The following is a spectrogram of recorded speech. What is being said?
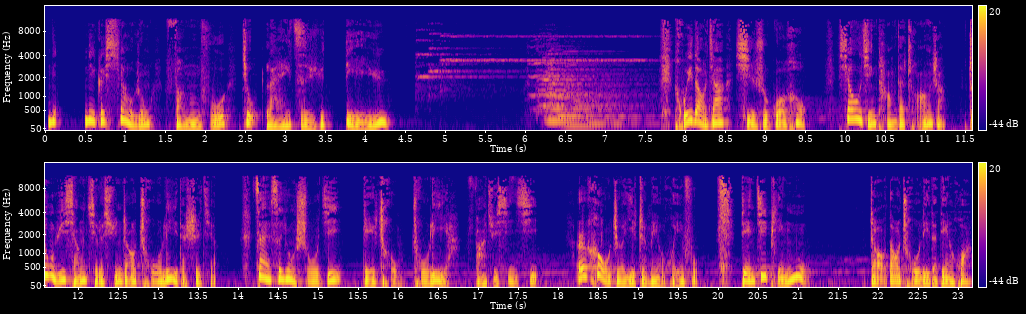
那那个笑容仿佛就来自于地狱。回到家洗漱过后，萧瑾躺在床上，终于想起了寻找楚丽的事情，再次用手机给楚楚丽呀发去信息，而后者一直没有回复，点击屏幕。找到楚丽的电话，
